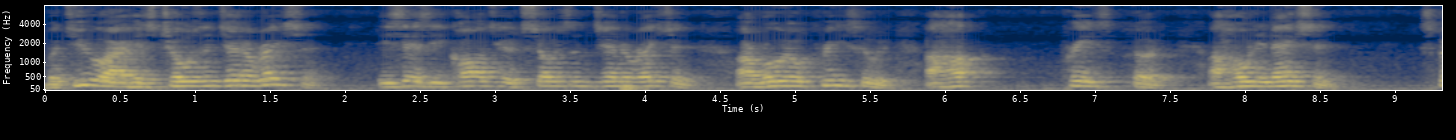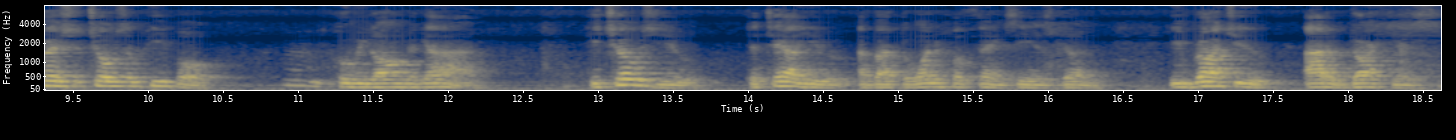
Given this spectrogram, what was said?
but you are his chosen generation. He says he calls you a chosen generation, a royal priesthood, a ho- priesthood, a holy nation, special chosen people Mm. who belong to God. He chose you to tell you about the wonderful things he has done. He brought you out of darkness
